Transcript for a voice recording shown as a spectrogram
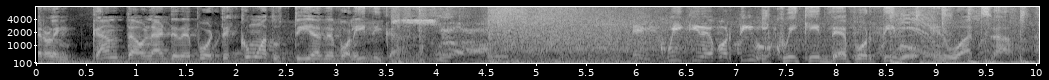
pero le encanta hablar de deportes como a tus tías de política. El Quickie Deportivo. El Quickie Deportivo en WhatsApp.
